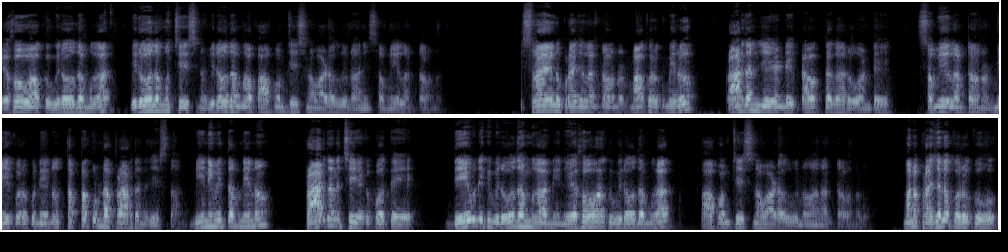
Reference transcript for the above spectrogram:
యహోవాకు విరోధముగా విరోధము చేసిన విరోధంగా పాపం చేసిన వాడగుదును అని సమయాలు అంటా ఉన్నారు. ఇస్రాయేల్ ప్రజలు అంటా ఉన్నారు మా కొరకు మీరు ప్రార్థన చేయండి ప్రవక్త గారు అంటే సమయాలు అంటా ఉన్నాడు మీ కొరకు నేను తప్పకుండా ప్రార్థన చేస్తాను. మీ నిమిత్తం నేను ప్రార్థన చేయకపోతే దేవునికి విరోధంగా నేను యహోవాకు విరోధంగా పాపం చేసిన వాడవును అని అంటా ఉన్నాడు. మన ప్రజల కొరకు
